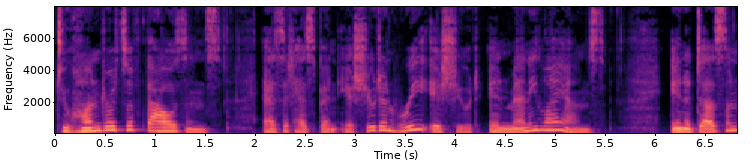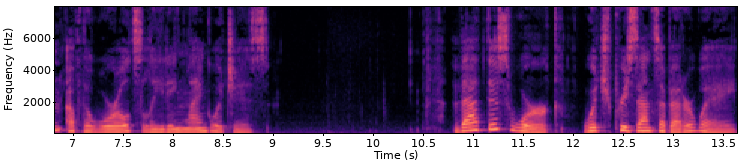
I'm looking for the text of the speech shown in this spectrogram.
to hundreds of thousands as it has been issued and reissued in many lands in a dozen of the world's leading languages. That this work, which presents a better way,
